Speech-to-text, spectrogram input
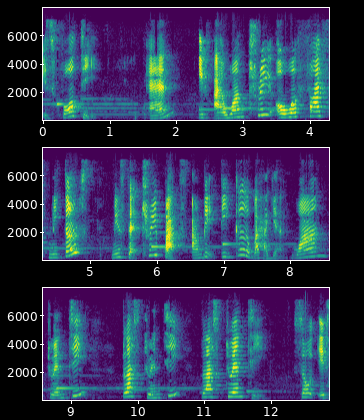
is 40. And if I want 3 over 5 meters, means that 3 parts. Ambil 3 bahagian. 1, 20 plus 20 plus 20. So it's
